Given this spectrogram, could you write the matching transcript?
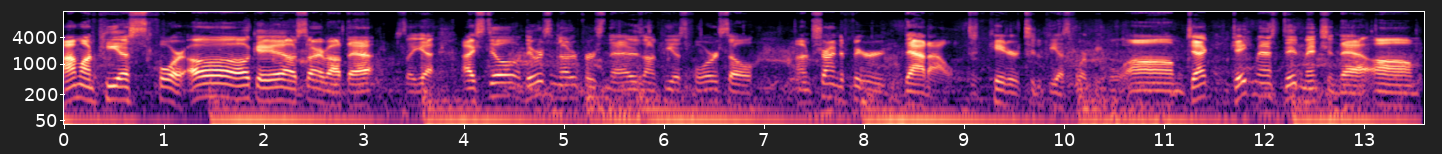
I'm on PS4. Oh, okay. Yeah, sorry about that. So yeah, I still there was another person that is on PS4, so I'm trying to figure that out to cater to the PS4 people. Um, Jack Jake Mass did mention that um,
